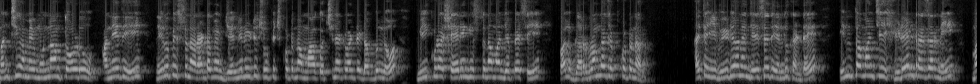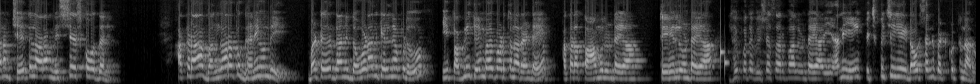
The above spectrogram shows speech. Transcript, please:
మంచిగా మేము ఉన్నాం తోడు అనేది నిరూపిస్తున్నారు. అంటే మేము జెన్యునిటీ చూపించుకుంటున్నాం. మాకు వచ్చినటువంటి డబ్బుల్లో మీకు కూడా షేరింగ్ ఇస్తున్నాం అని చెప్పేసి వాళ్ళు గర్వంగా చెప్పుకుంటున్నారు. అయితే ఈ వీడియో నేను చేసేది ఎందుకంటే ఇంత మంచి హిడెన్ ట్రెజర్ని మనం చేతులారా మిస్ చేసుకోవద్దని. అక్కడ బంగారపు గని ఉంది బట్ దాన్ని దవ్వడానికి వెళ్ళినప్పుడు ఈ పబ్లిక్ ఏం భయపడుతున్నారంటే అక్కడ పాములు ఉంటాయా తేళ్ళు ఉంటాయా లేకపోతే విష సర్పాలు ఉంటాయా అని పిచ్చి పిచ్చి డౌట్స్ అన్ని పెట్టుకుంటున్నారు.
